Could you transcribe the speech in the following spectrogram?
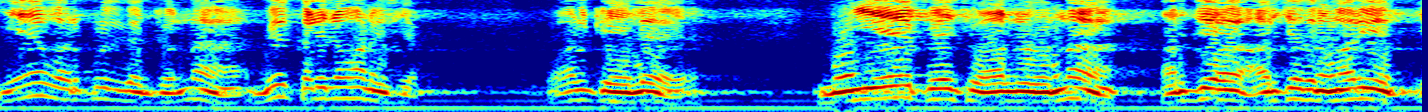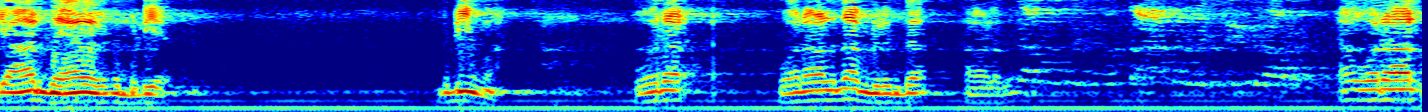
ஏன் வற்புறுத்தலன்னு சொன்னா மிக கடினமான விஷயம். வாழ்க்கையில மெய்யே பேசி வாழ்றதுன்னா அர்ஜ அர்ஜதன மாதிரி யாரும் தயாராக இருக்க முடியாது. முடியுமா? ஒரு ஒரு ஆள் தான் அப்படி இருந்தா அவ்வளவுதான். ஒரு ஆள்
